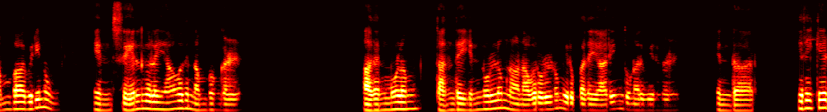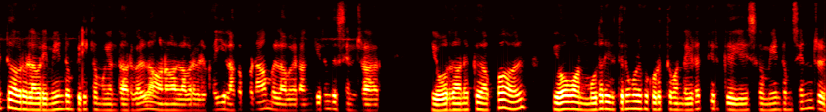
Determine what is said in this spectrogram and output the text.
நம்பாவிடினும் என் செயல்களையாவது நம்புங்கள். அதன் மூலம் தந்தை என்னுள்ளும் நான் அவருள்ளும் இருப்பதை அறிந்துணர்வீர்கள் என்றார். இதைக் கேட்டு அவர்கள் அவரை மீண்டும் பிடிக்க முயன்றார்கள். ஆனால் அவர்கள் கையில் அகப்படாமல் அவர் அங்கிருந்து சென்றார். யோர்தானுக்கு அப்பால் யோவான் முதலில் திருமுழுக்கு கொடுத்து வந்த இடத்திற்கு இயேசு மீண்டும் சென்று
